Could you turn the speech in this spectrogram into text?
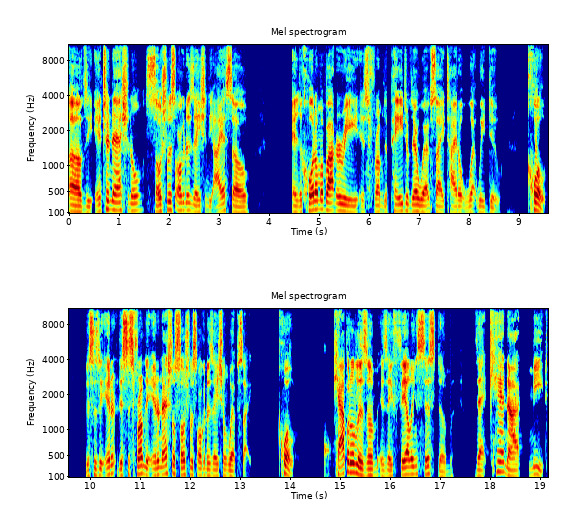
of the International Socialist Organization, the ISO, and the quote I'm about to read is from the page of their website titled What We Do. Quote, this is the inter- this is from the International Socialist Organization website. Quote, capitalism is a failing system that cannot meet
